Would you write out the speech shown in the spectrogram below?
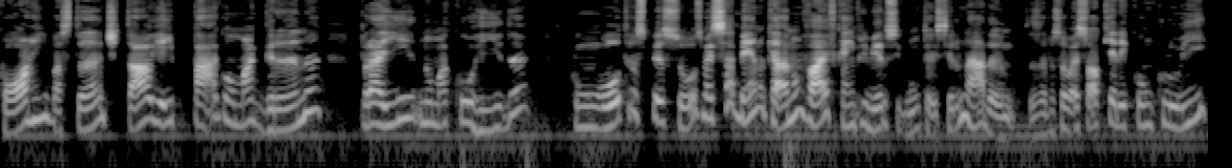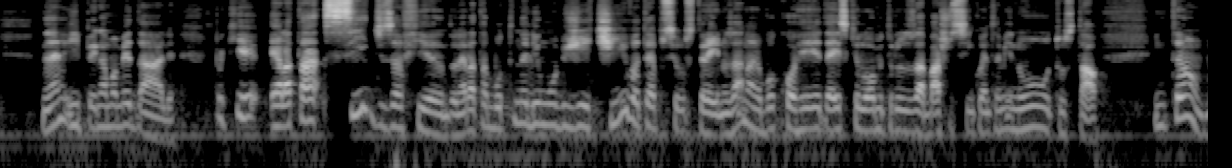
correm bastante tal e aí pagam uma grana para ir numa corrida com outras pessoas, mas sabendo que ela não vai ficar em primeiro, segundo, terceiro, nada. Essa pessoa vai só querer concluir né, e pegar uma medalha. Porque ela tá se desafiando, né? Ela tá botando ali um objetivo até para os seus treinos. Ah, não, eu vou correr 10 quilômetros abaixo de 50 minutos, tal. Então,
